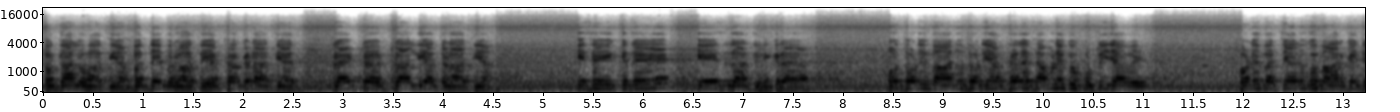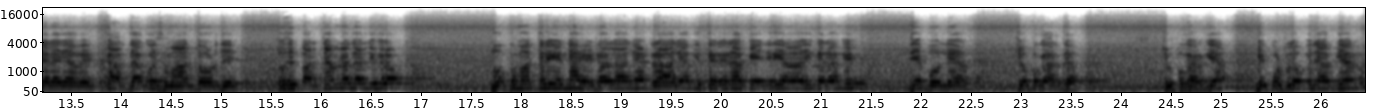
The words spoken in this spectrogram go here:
ਪੱਗਾਂ ਲੁਹਾਤੀਆਂ, ਬੰਦੇ ਮਰਵਾਤੇ, ਅੱਖਾਂ ਕਢਾਤੀਆਂ, ਟਰੈਕਟਰ, ਟਰਾਲੀਆਂ ਤੜਾਤੀਆਂ। ਕਿਸੇ ਇੱਕ ਦੇ ਕੇਸ ਦਰਜ ਨਹੀਂ ਕਰਾਇਆ। ਹੁਣ ਤੁਹਾਡੀ ਮਾਂ ਨੂੰ ਤੁਹਾਡੀਆਂ ਅੱਖਾਂ ਦੇ ਸਾਹਮਣੇ ਕੋਈ ਕੁੱਟੀ ਜਾਵੇ, ਤੁਹਾਡੇ ਬੱਚਿਆਂ ਨੂੰ ਕੋਈ ਮਾਰ ਕੇ ਚਲੇ ਜਾਵੇ, ਘਰ ਦਾ ਕੋਈ ਸਮਾਨ ਤੋੜ ਜੇ ਤੁਸੀਂ ਪਰਚਾ ਵੀ ਨਾ ਦਰਜ ਕਰਾਓ। ਮੁੱਖ ਮੰਤਰੀ ਇੰਨਾ ਹੇਠਾਂ ਲਾ ਲਿਆ, ਡਰਾ ਲਿਆ ਵੀ ਤੇਰੇ ਨਾਲ ਕੇਜਰੀਵਾਲ ਹੀ ਕਰਾਂਗੇ। ਜੇ ਬੋਲਿਆ, ਚੁੱਪ ਕਰ ਜਾ। ਚੁੱਪ ਕਰ ਗਿਆ, ਵੀ ਕੁੱਟ ਲੋ ਪੰਜਾਬੀਆਂ ਨੂੰ।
